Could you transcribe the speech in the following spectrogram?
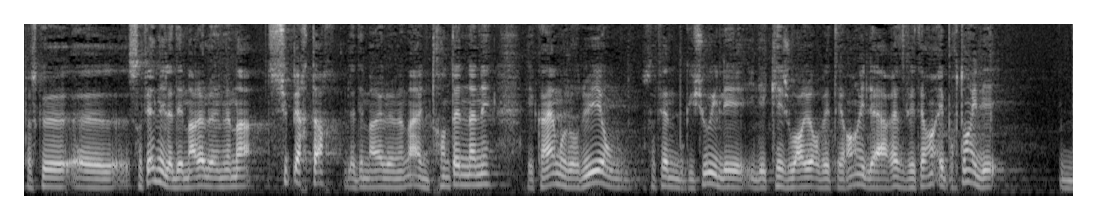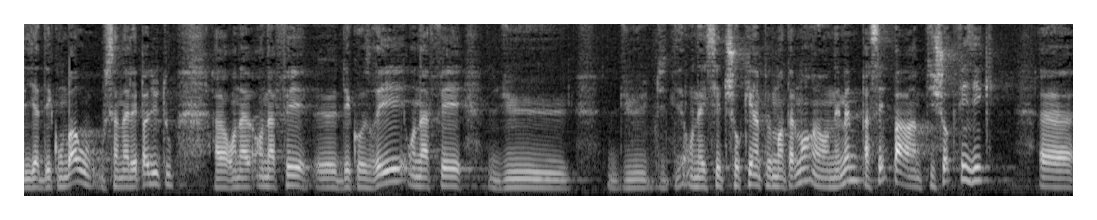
parce que euh, Sofiane, il a démarré le MMA super tard, il a démarré le MMA à une trentaine d'années, et quand même aujourd'hui, Sofiane Boukishou, il est, il est Cage Warrior vétéran, il est Ares vétéran, et pourtant il est il y a des combats où, ça n'allait pas du tout. Alors on a, on a fait euh, des causeries, on a fait du, du, on a essayé de choquer un peu mentalement, on est même passé par un petit choc physique. Euh,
